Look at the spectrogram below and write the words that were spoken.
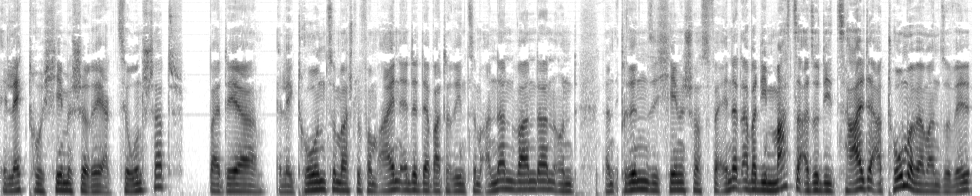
elektrochemische Reaktion statt bei der Elektronen zum Beispiel vom einen Ende der Batterien zum anderen wandern und dann drinnen sich chemisch was verändert. Aber die Masse, also die Zahl der Atome, wenn man so will,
